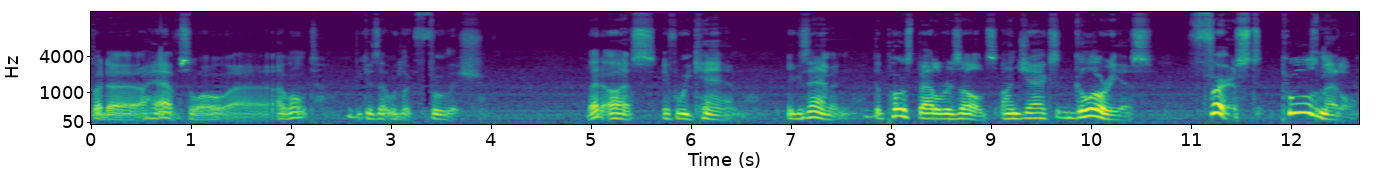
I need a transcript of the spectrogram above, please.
But uh, I have, so uh, I won't, because that would look foolish. Let us, if we can, examine the post-battle results on Jack's glorious first Pools medal.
